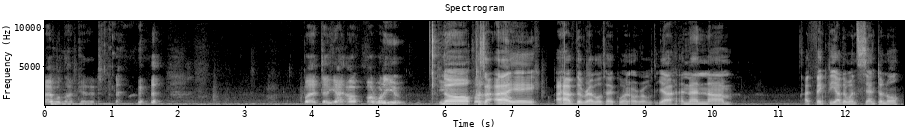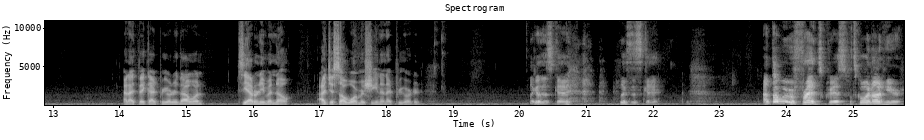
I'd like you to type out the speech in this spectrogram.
I will not get it. but uh, yeah, uh, what are you? You No, because I, I I have the Revoltech one or Revol- yeah, and then um, I think the other one's Sentinel, and I think I pre-ordered that one. See, I don't even know. I just saw War Machine and I pre-ordered. Look at this guy. Look at this guy. I thought we were friends, Chris. What's going on here?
